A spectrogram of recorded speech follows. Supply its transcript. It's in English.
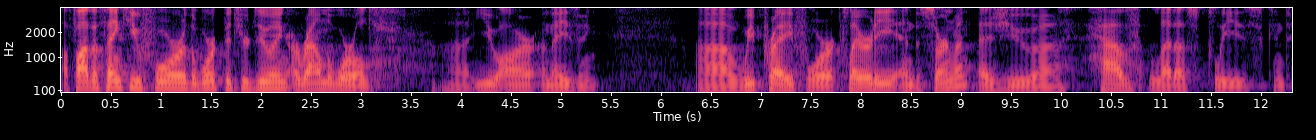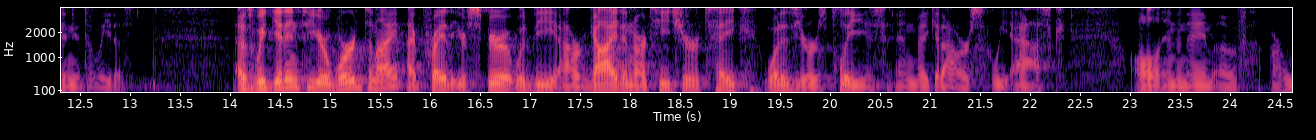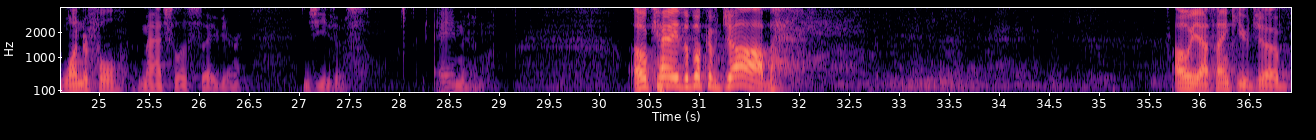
Uh, Father, thank you for the work that you're doing around the world. Uh, you are amazing. Uh, we pray for clarity and discernment as you uh, have led us. Please continue to lead us. As we get into your word tonight, I pray that your spirit would be our guide and our teacher. Take what is yours, please, and make it ours. We ask, all in the name of our wonderful, matchless Savior, Jesus. Amen. Okay, the book of Job. Oh, yeah, thank you, Job.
